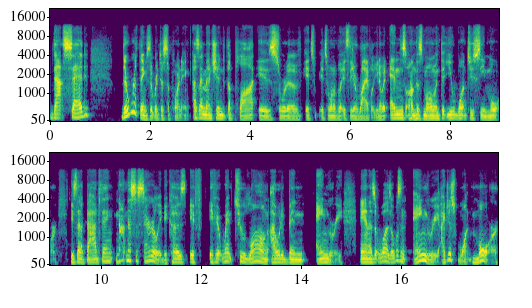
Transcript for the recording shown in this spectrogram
that said, there were things that were disappointing. As I mentioned, the plot is sort of it's it's one of the it's the arrival. You know, it ends on this moment that you want to see more. Is that a bad thing? Not necessarily, because if if it went too long, I would have been angry. And as it was, I wasn't angry. I just want more.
